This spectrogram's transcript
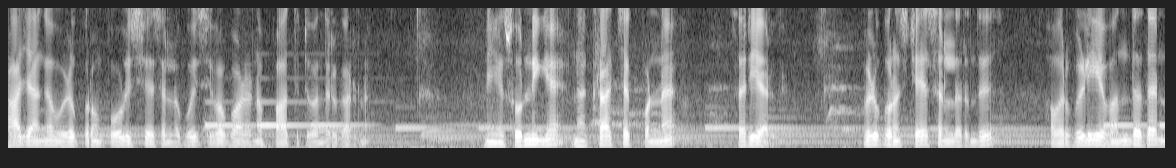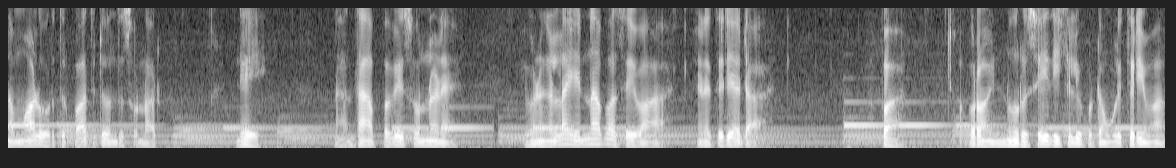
ராஜாங்கம் விழுப்புரம் போலீஸ் ஸ்டேஷனில் போய் சிவபாலனை பார்த்துட்டு வந்திருக்காருன்னு. நீங்கள் சொன்னீங்க நான் கிராஸ் செக் பண்ணேன். சரியாக இருக்கு. விழுப்புரம் ஸ்டேஷன்லேருந்து அவர் வெளியே வந்ததை நம்மால் ஒருத்தர் பார்த்துட்டு வந்து சொன்னார். டேய் நான் தான் அப்போவே சொன்னேனே. இவனுங்கெல்லாம் என்னப்பா செய்வான்? எனக்கு தெரியாதா? அப்பா அப்புறம் இன்னொரு செய்தி கேள்விப்பட்டேன். உங்களுக்கு தெரியுமா?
